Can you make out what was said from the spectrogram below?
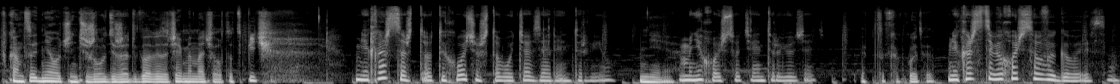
в конце дня очень тяжело держать в голове, зачем я начал этот спич. Мне кажется, что ты хочешь, чтобы у тебя взяли интервью. Не. Мне хочется у тебя интервью взять. Это какой-то... Мне кажется, тебе хочется выговориться.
